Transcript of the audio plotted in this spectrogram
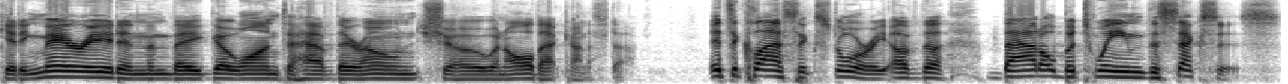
getting married, and then they go on to have their own show and all that kind of stuff. It's a classic story of the battle between the sexes.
